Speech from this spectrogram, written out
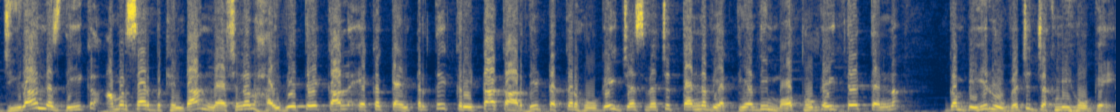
ਜੀਰਾ ਨਜ਼ਦੀਕ ਅੰਮ੍ਰਿਤਸਰ ਬਠਿੰਡਾ ਨੈਸ਼ਨਲ ਹਾਈਵੇ ਤੇ ਕੱਲ ਇੱਕ ਕੈਂਟਰ ਤੇ ਕਰੇਟਾ ਕਾਰ ਦੀ ਟੱਕਰ ਹੋ ਗਈ, ਜਿਸ ਵਿੱਚ ਤਿੰਨ ਵਿਅਕਤੀਆਂ ਦੀ ਮੌਤ ਹੋ ਗਈ ਤੇ ਤਿੰਨ ਗੰਭੀਰ ਰੂਪ ਵਿੱਚ ਜ਼ਖਮੀ ਹੋ ਗਏ।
